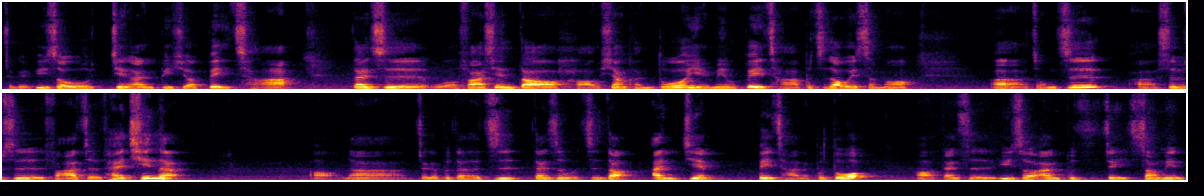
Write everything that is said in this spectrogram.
这个预售屋建案必须要备查，但是我发现到好像很多也没有备查，不知道为什么啊。总之啊，是不是罚则太轻了？哦，那这个不得而知。但是我知道案件备查的不多。啊，但是预售案不止这上面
